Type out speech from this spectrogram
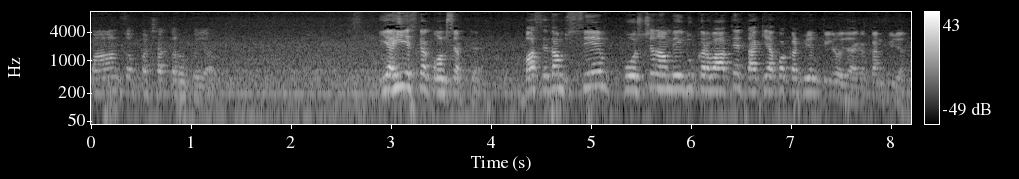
पाँच सौ पचहत्तर रुपया। यही इसका कॉन्सेप्ट है। बस एकदम सेम क्वेश्चन हम एक दो करवाते हैं ताकि आपका कंफ्यूजन क्लियर हो जाएगा कंफ्यूजन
